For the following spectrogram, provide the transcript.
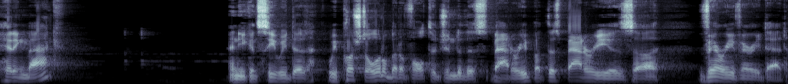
hitting back. And you can see we did we pushed a little bit of voltage into this battery, but this battery is uh, very, very dead.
